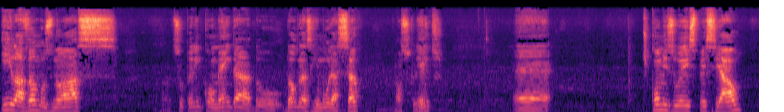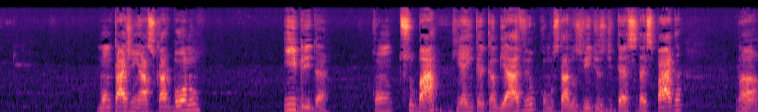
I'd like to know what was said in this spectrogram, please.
E lá vamos nós. Super encomenda do Douglas Rimura-san, nosso cliente. É, de Comizuei especial. Montagem em aço carbono. Híbrida com Tsuba, que é intercambiável, como está nos vídeos de teste da espada. Né?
